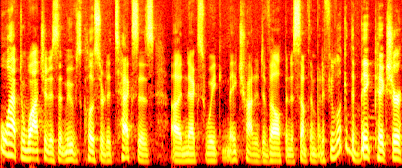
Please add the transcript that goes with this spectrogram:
We'll have to watch it as it moves closer to Texas uh, next week. It may try to develop into something. But if you look at the big picture,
